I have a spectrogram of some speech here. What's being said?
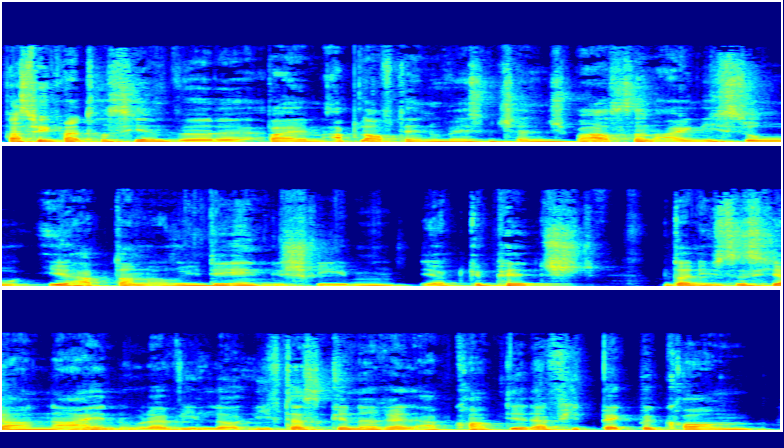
was mich mal interessieren würde, beim Ablauf der Innovation Challenge, war es dann eigentlich so, ihr habt dann eure Idee hingeschrieben, ihr habt gepitcht und dann hieß es ja, nein oder wie lief das generell ab? Kommt ihr da Feedback bekommen?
